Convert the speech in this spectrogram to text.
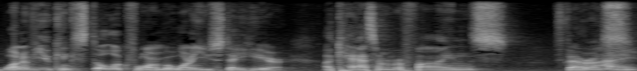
One of you can still look for him, but one of you stay here. A cast member finds Ferris. right.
